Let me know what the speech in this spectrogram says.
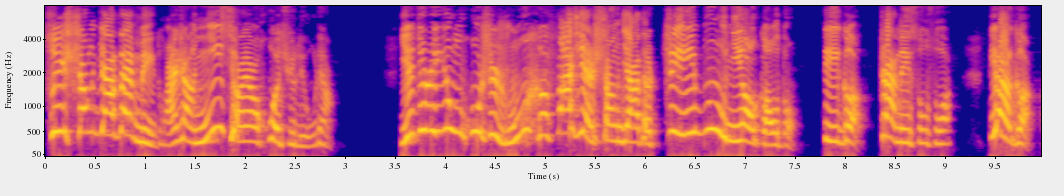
所以商家在美团上，你想要获取流量，也就是用户是如何发现商家的这一步，你要搞懂。第一个站内搜索，第二个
